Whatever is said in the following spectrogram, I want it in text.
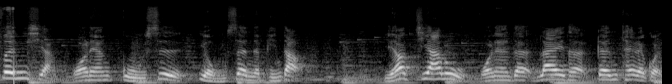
分享王良股市永胜的频道，也要加入王良的 Light 跟 Telegram，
